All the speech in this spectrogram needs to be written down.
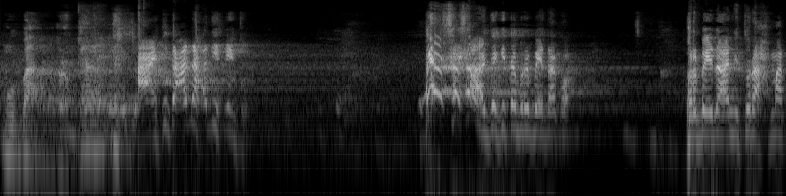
mubarakatuh. Ah itu tak ada hadisnya itu. Biasa saja kita berbeda kok. Perbedaan itu rahmat.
